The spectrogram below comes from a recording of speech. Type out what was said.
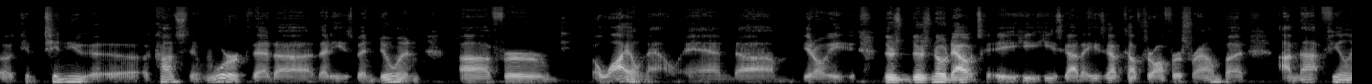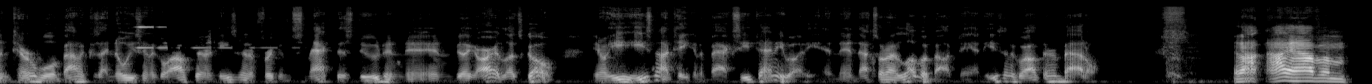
a, continue uh, a constant work that uh, that he's been doing uh, for a while now. And um, you know, he, there's there's no doubt he he's got a, he's got a tough draw first round, but I'm not feeling terrible about it because I know he's going to go out there and he's going to freaking smack this dude and and be like, all right, let's go. You know, he he's not taking a backseat to anybody, and and that's what I love about Dan. He's going to go out there and battle. and I, I have him.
